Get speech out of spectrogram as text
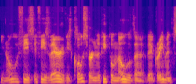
you know, if he's if he's there, if he's closer, and the people know the the agreement,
